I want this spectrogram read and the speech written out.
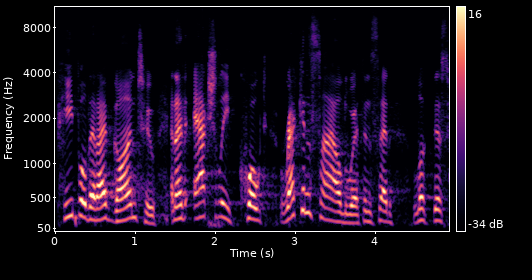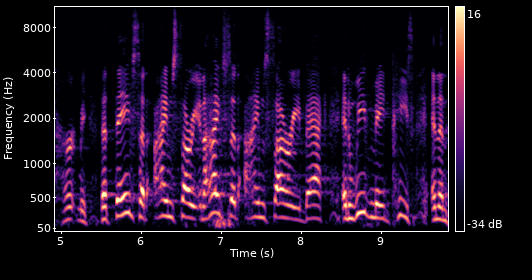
People that I've gone to and I've actually, quote, reconciled with and said, Look, this hurt me. That they've said, I'm sorry. And I've said, I'm sorry back. And we've made peace. And then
